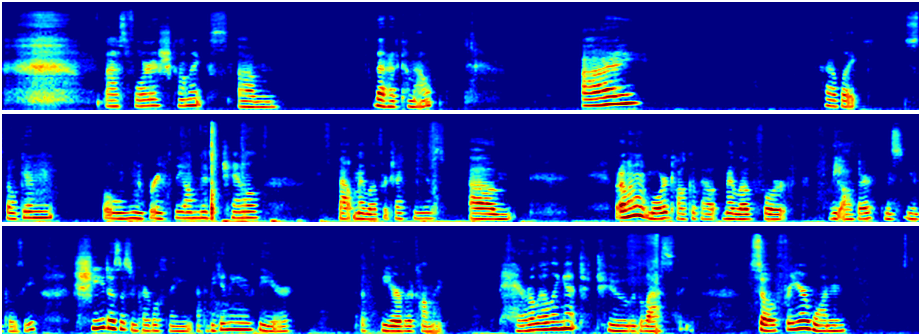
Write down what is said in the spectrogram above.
last four-ish comics um, that had come out. I have like spoken only briefly on this channel about my love for Check Please. Um, but I want to more talk about my love for the author, Miss Ngozi. She does this incredible thing at the beginning of the year, of the year of the comic, paralleling it to the last thing. So for year one,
